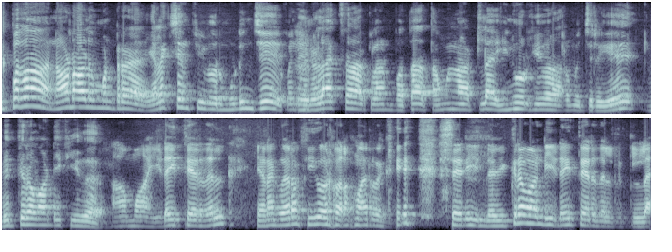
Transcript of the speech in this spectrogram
இப்பதான் நாடாளுமன்ற எலெக்ஷன் ஃபீவர் முடிஞ்சு கொஞ்சம் ரிலாக்ஸா இருக்கலாம்னு பார்த்தா தமிழ்நாட்டுல இன்னொரு ஃபீவர் ஆரம்பிச்சிருக்கு. விக்கிரவாண்டி ஃபீவர் ஆமா இடைத்தேர்தல். எனக்கு வேற ஃபீவர் வர மாதிரி இருக்கு. சரி இந்த விக்கிரவாண்டி இடைத்தேர்தல் இருக்குல்ல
